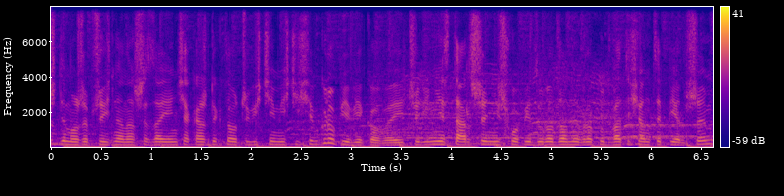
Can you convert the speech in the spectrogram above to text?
Każdy może przyjść na nasze zajęcia, każdy, kto oczywiście mieści się w grupie wiekowej, czyli nie starszy niż chłopiec urodzony w roku 2001.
